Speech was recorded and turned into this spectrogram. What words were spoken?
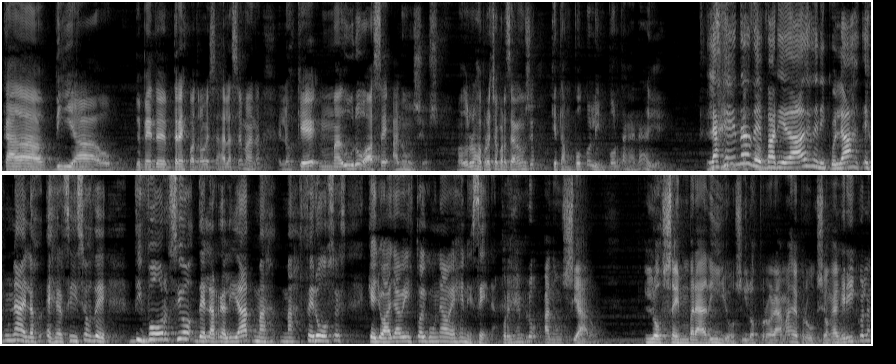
cada día o depende tres, cuatro veces a la semana, en los que Maduro hace anuncios. Maduro los aprovecha para hacer anuncios que tampoco le importan a nadie. La agenda de variedades de Nicolás es uno de los ejercicios de divorcio de la realidad más, más feroces que yo haya visto alguna vez en escena. Por ejemplo, anunciaron los sembradíos y los programas de producción agrícola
